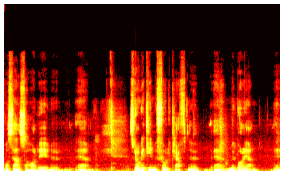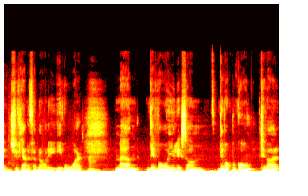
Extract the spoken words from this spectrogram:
Och sen så har det ju nu eh, slagit till med full kraft nu eh, med början eh, 24 februari i år. Mm. Men det var ju liksom, det var på gång tyvärr.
